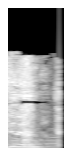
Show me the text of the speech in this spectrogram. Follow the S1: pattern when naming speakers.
S1: again.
